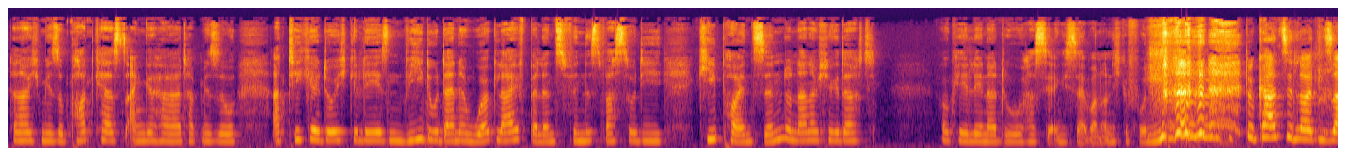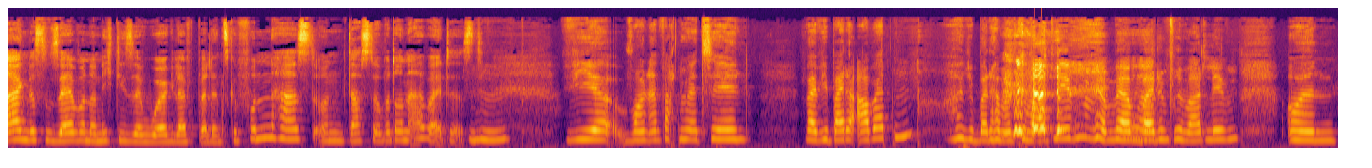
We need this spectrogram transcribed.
Dann habe ich mir so Podcasts angehört, habe mir so Artikel durchgelesen, wie du deine Work-Life-Balance findest, was so die Keypoints sind. Und dann habe ich mir gedacht, Okay, Lena, du hast sie eigentlich selber noch nicht gefunden. du kannst den Leuten sagen, dass du selber noch nicht diese Work-Life-Balance gefunden hast und dass du aber dran arbeitest. Mhm. Wir wollen einfach nur erzählen, weil wir beide arbeiten. Wir beide haben ein Privatleben. wir haben, wir haben ja. beide ein Privatleben. Und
